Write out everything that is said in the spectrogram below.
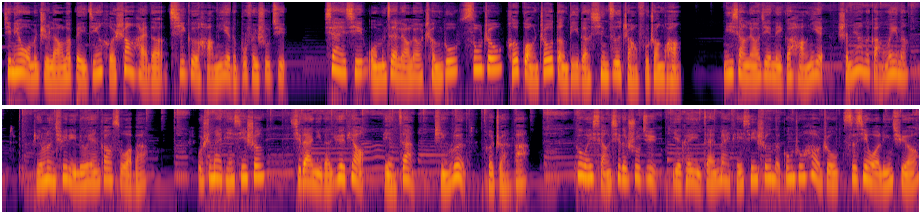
今天我们只聊了北京和上海的七个行业的部分数据，下一期我们再聊聊成都、苏州和广州等地的薪资涨幅状况。你想了解哪个行业、什么样的岗位呢？评论区里留言告诉我吧。我是麦田新生，期待你的月票、点赞、评论和转发。更为详细的数据也可以在麦田新生的公众号中私信我领取哦。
